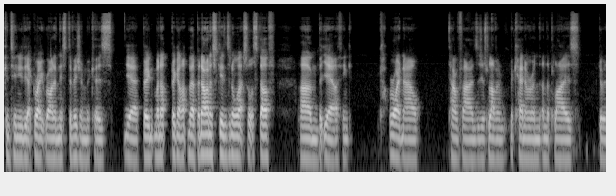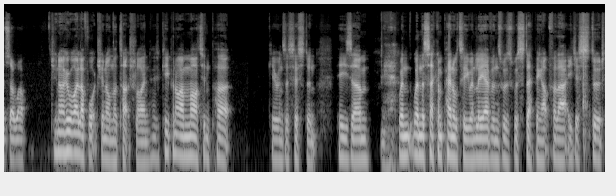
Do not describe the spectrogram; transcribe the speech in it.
continue that great run in this division because yeah, big big up their banana skins and all that sort of stuff. Um, but yeah, I think right now, town fans are just loving McKenna and, and the players doing so well. Do you know who I love watching on the touchline? Keep an eye on Martin Pert, Kieran's assistant. He's um yeah. when when the second penalty when Lee Evans was was stepping up for that, he just stood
